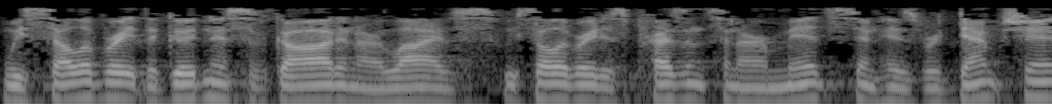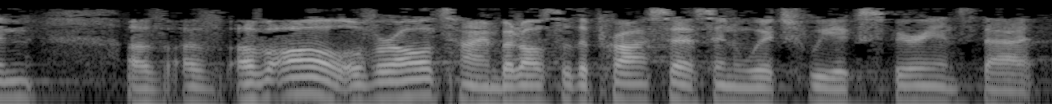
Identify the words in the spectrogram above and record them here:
We celebrate the goodness of God in our lives. We celebrate His presence in our midst and His redemption of, of, of all, over all time, but also the process in which we experience that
